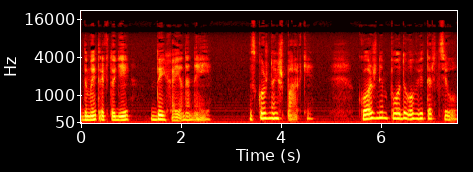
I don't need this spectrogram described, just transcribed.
Дмитрик тоді дихає на неї з кожної шпарки, кожним подувом вітерцю,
